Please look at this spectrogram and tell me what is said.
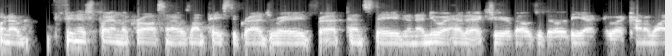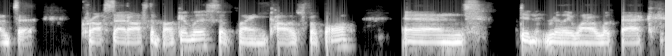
when I finished playing lacrosse and I was on pace to graduate for, at Penn State, and I knew I had an extra year of eligibility, I knew I kind of wanted to cross that off the bucket list of playing college football, and didn't really want to look back,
